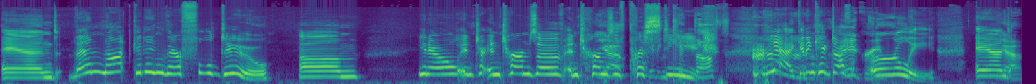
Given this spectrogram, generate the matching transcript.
and then not getting their full due. Um, you know, in, ter- in terms of in terms Yeah, of prestige, off. yeah, getting kicked off early. And Yeah.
